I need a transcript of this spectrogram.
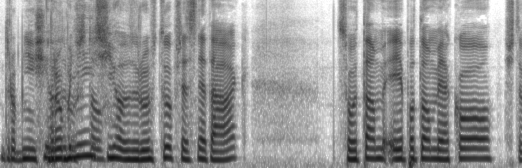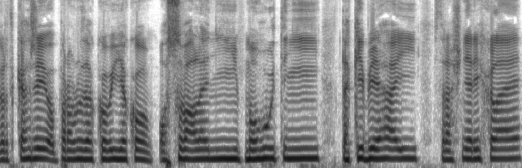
drobnějšího, drobnějšího vzrůstu. vzrůstu, přesně tak. Jsou tam i potom jako čtvrtkaři opravdu takový jako osvalení, mohutní, taky běhají strašně rychle.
